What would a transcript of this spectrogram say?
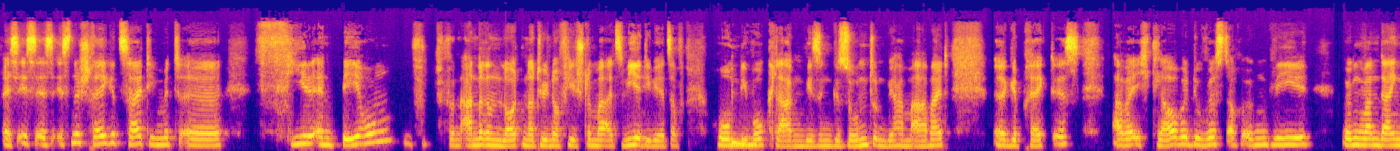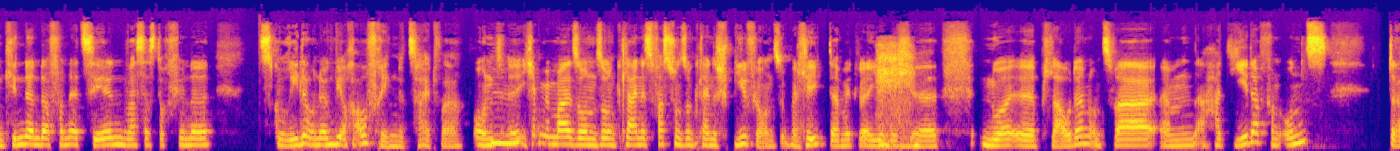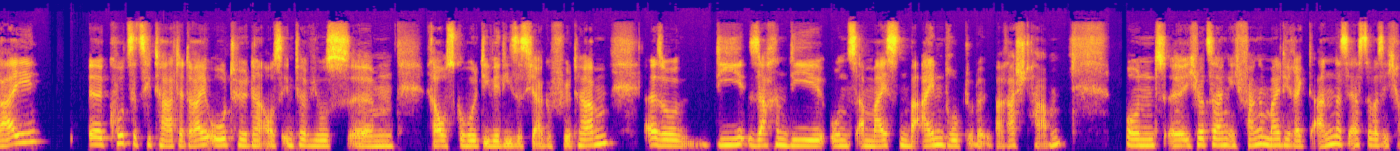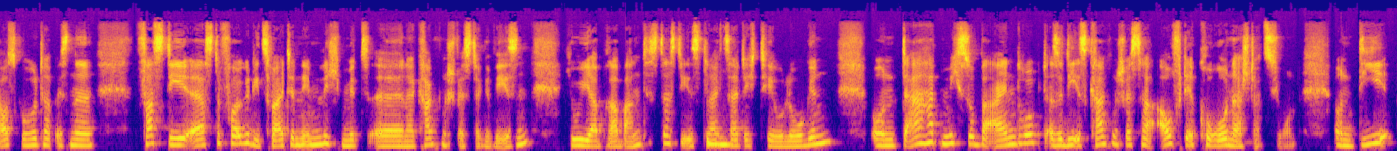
es ist, es ist eine schräge Zeit, die mit äh, viel Entbehrung, von anderen Leuten natürlich noch viel schlimmer als wir, die wir jetzt auf hohem mhm. Niveau klagen, wir sind gesund und wir haben Arbeit, äh, geprägt ist. Aber ich glaube, du wirst auch irgendwie irgendwann deinen Kindern davon erzählen, was das doch für eine skurrile und irgendwie auch aufregende Zeit war. Und mhm. äh, ich habe mir mal so ein, so ein kleines, fast schon so ein kleines Spiel für uns überlegt, damit wir hier nicht äh, nur äh, plaudern. Und zwar ähm, hat jeder von uns drei äh, kurze Zitate, drei O-Töne aus Interviews ähm, rausgeholt, die wir dieses Jahr geführt haben. Also die Sachen, die uns am meisten beeindruckt oder überrascht haben. Und äh, ich würde sagen, ich fange mal direkt an. Das erste, was ich rausgeholt habe, ist eine fast die erste Folge, die zweite nämlich mit äh, einer Krankenschwester gewesen. Julia Brabant ist das, die ist mhm. gleichzeitig. Theologin. Und da hat mich so beeindruckt, also die ist Krankenschwester auf der Corona-Station. Und die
